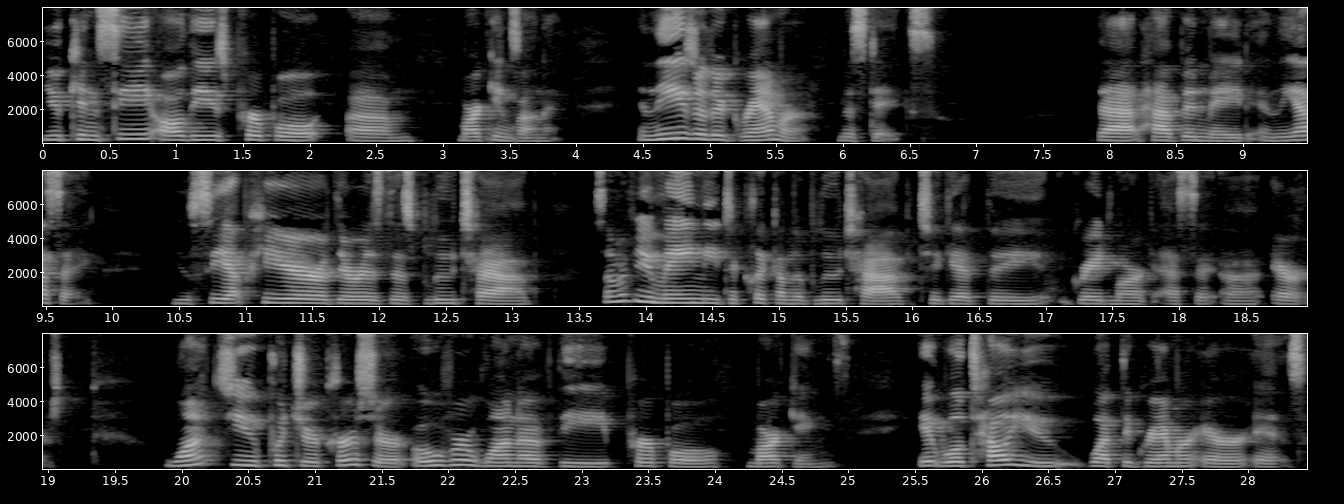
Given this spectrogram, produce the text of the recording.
you can see all these purple um, markings on it. And these are the grammar mistakes that have been made in the essay. You'll see up here there is this blue tab some of you may need to click on the blue tab to get the GradeMark essay, uh, errors. Once you put your cursor over one of the purple markings, it will tell you what the grammar error is.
